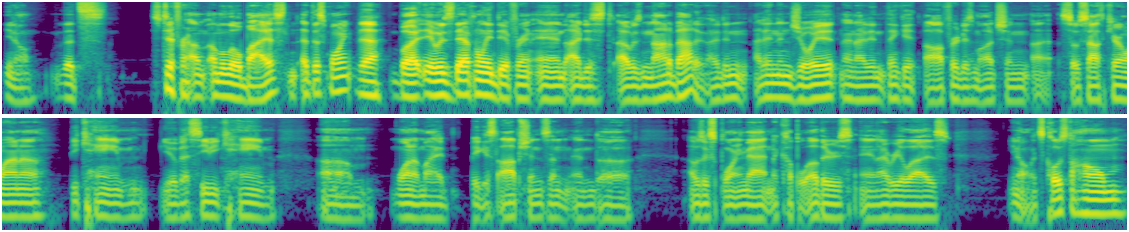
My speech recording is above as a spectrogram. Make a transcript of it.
you know that's It's different. I'm, I'm a little biased at this point. yeah. But it was definitely different, and I just I was not about it. I didn't I didn't enjoy it, and I didn't think it offered as much. And uh, so South Carolina became U of SC became um, one of my biggest options, and and uh, I was exploring that and a couple others, and I realized, you know, it's close to home.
